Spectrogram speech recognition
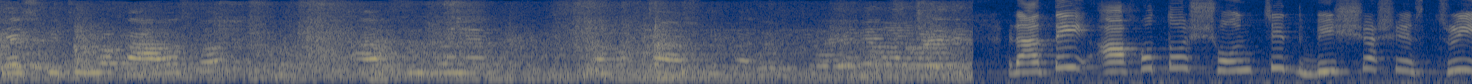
বেশ কিছু লোক আহত আর দুজনের অবস্থা আশঙ্কাজনক রাতেই আহত সঞ্চিত বিশ্বাসের স্ত্রী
